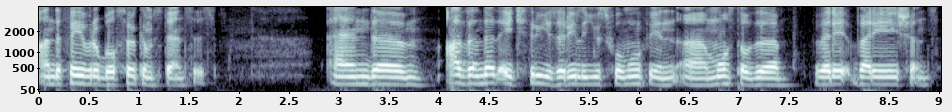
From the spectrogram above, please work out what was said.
under favorable circumstances. And um, other than that h3 is a really useful move in most of the vari variations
